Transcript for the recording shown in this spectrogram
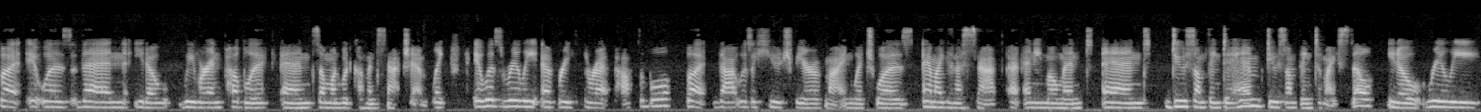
But it was then, you know, we were in public and someone would come and snatch him. Like it was really every threat possible. But that was a huge fear of mine, which was, am I going to snap at any moment and do something to him, do something to myself? You know, really,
